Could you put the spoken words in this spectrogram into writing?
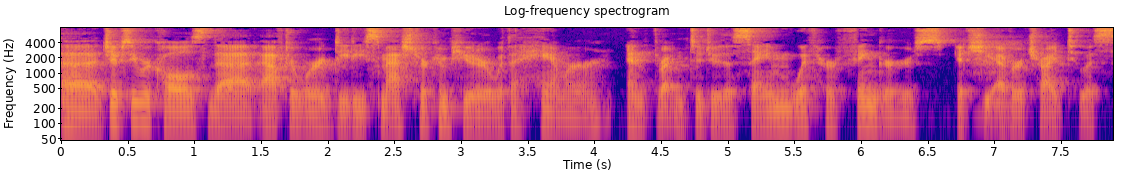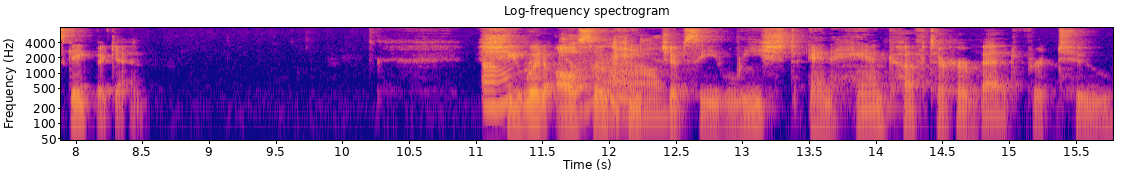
Uh, Gypsy recalls that afterward, Dee Dee smashed her computer with a hammer and threatened to do the same with her fingers if she ever tried to escape again. Oh she my would also God. keep Gypsy leashed and handcuffed to her bed for two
